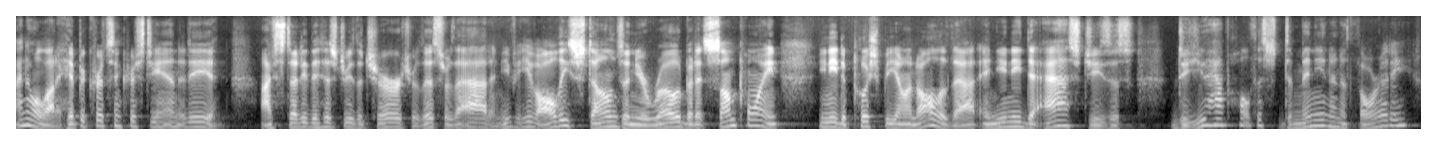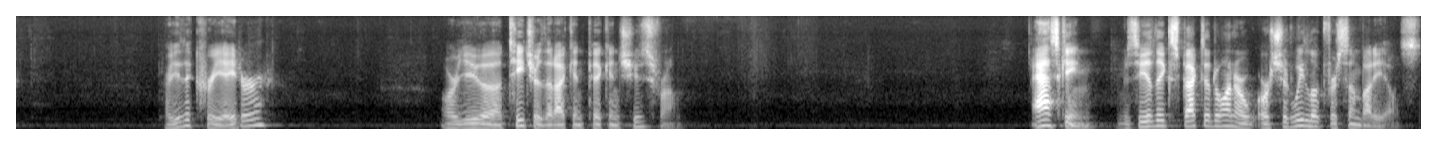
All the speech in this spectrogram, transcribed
I know a lot of hypocrites in Christianity, and I've studied the history of the church or this or that, and you have all these stones in your road, but at some point, you need to push beyond all of that and you need to ask Jesus, Do you have all this dominion and authority? Are you the creator? Or are you a teacher that I can pick and choose from? Ask him, is he the expected one, or, or should we look for somebody else?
